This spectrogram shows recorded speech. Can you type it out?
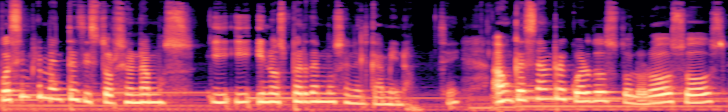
pues simplemente distorsionamos y, nos perdemos en el camino. ¿sí? Aunque sean recuerdos dolorosos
